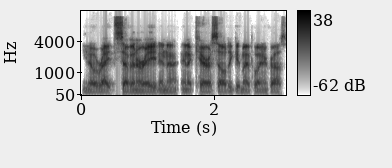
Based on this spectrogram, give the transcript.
you know write seven or eight in a in a carousel to get my point across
